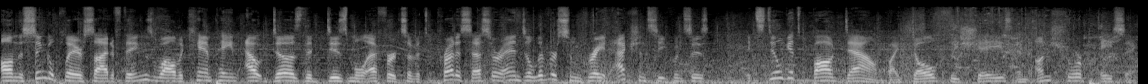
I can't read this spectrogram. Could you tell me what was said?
On the single player side of things, while the campaign outdoes the dismal efforts of its predecessor and delivers some great action sequences, it still gets bogged down by dull cliches and unsure pacing.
